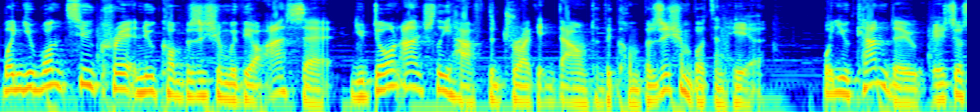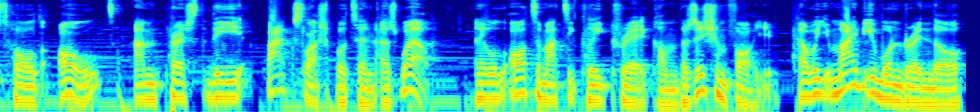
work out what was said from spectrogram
When you want to create a new composition with your asset, you don't actually have to drag it down to the composition button here. What you can do is just hold Alt and press the backslash button as well, and it will automatically create a composition for you. Now what you might be wondering though,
